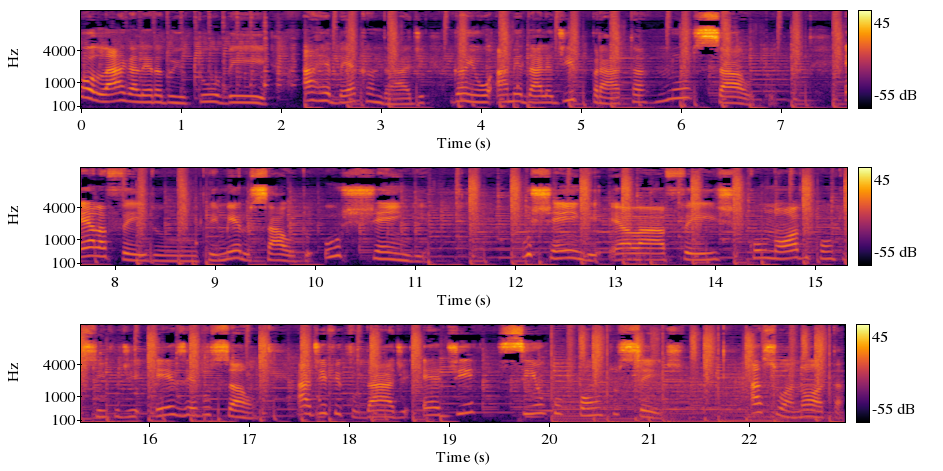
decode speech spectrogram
Olá, galera do YouTube! A Rebeca Andrade ganhou a medalha de prata no salto. Ela fez do primeiro salto o Cheng. O Cheng ela fez com 9.5 de execução. A dificuldade é de 5.6. A sua nota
